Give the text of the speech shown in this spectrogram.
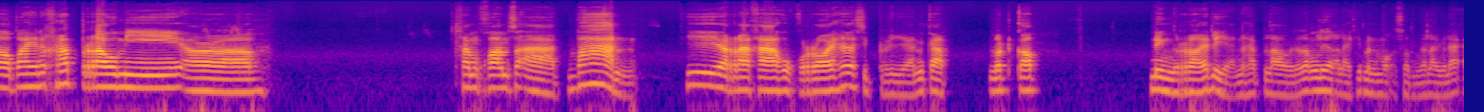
ต่อไปนะครับเรามีทำความสะอาดบ้านที่ราคา 650 เหรียญกับรถกอล์ฟ100 เหรียญนะครับ เราจะต้องเลือกอะไรที่มันเหมาะสมกับเราอยู่แล้ว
